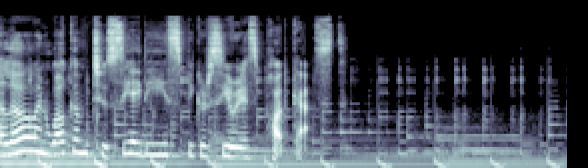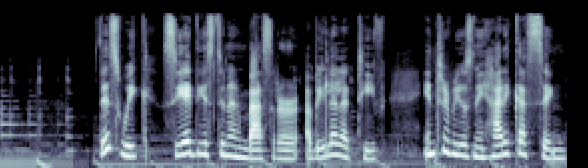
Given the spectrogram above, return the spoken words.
Hello, and welcome to CID Speaker Series podcast. This week, CID student ambassador Abila Latif interviews Niharika Singh,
